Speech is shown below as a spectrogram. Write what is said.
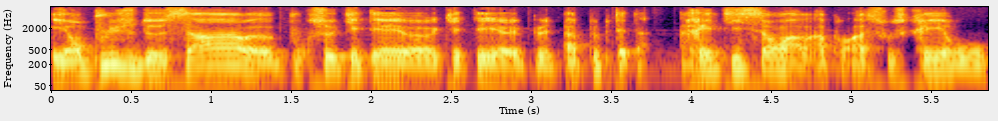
Et en plus de ça, euh, pour ceux qui étaient euh, qui étaient un peu peut-être réticents à, à, souscrire ou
